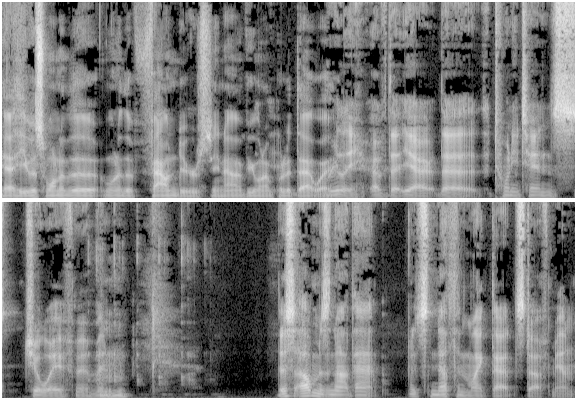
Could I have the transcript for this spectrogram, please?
Yeah, he was one of the one of the founders. You know, if you want to put it that way. Really, of the yeah the, the 2010s chill wave movement. Mhm. This album is not that. It's nothing like that stuff, man.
